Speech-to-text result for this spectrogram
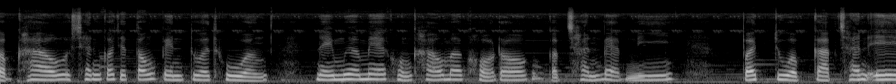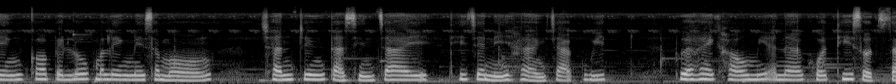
กับเขา ฉันก็จะต้องเป็นตัวถ่วง ในเมื่อแม่ของเขามาขอร้องกับฉันแบบนี้ ประจวบกับฉันเองก็เป็นโรคมะเร็งในสมอง ฉันจึงตัดสินใจที่จะหนีห่างจากวิทย์ เพื่อให้เขามีอนาคตที่สดใส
